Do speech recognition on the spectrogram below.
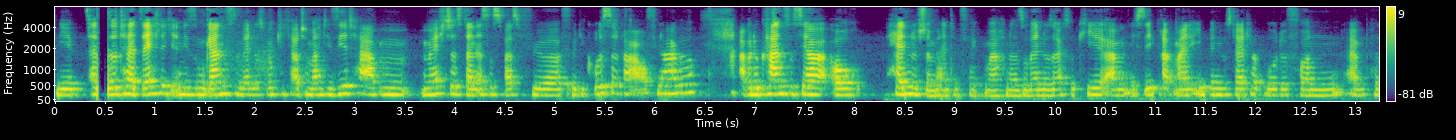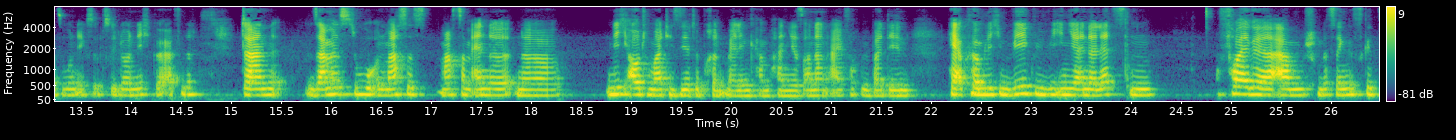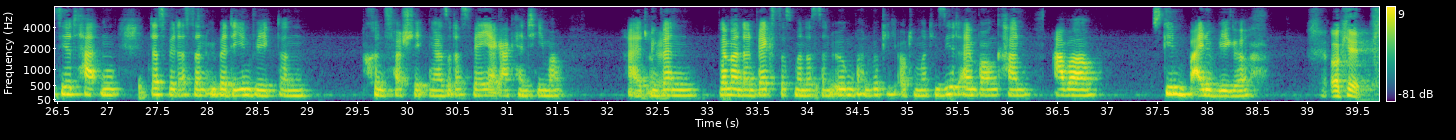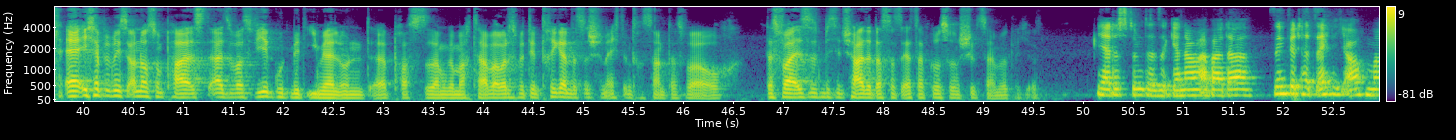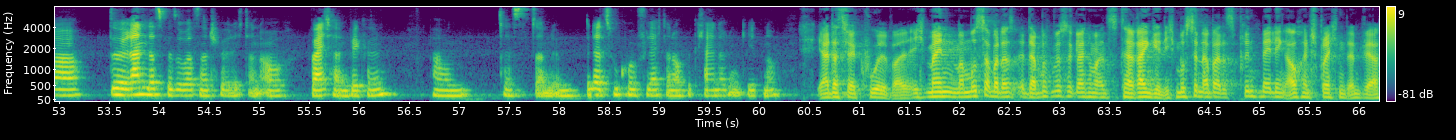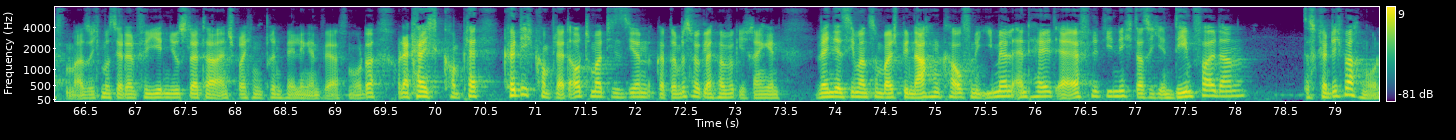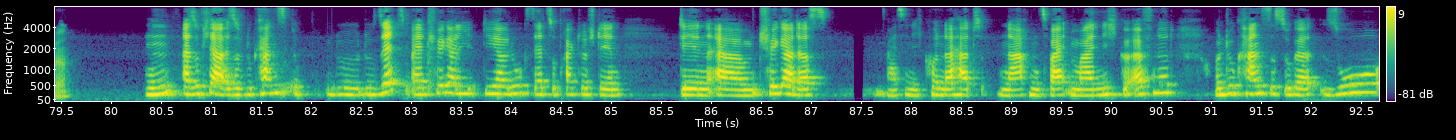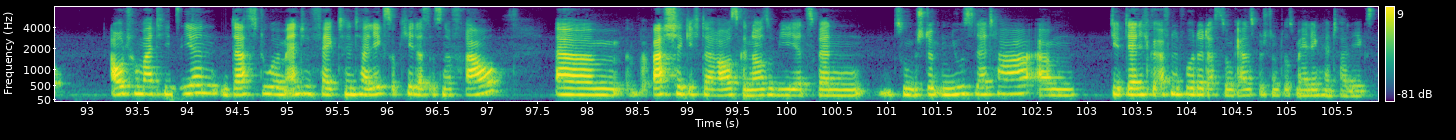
Nee, also tatsächlich in diesem Ganzen, wenn du es wirklich automatisiert haben möchtest, dann ist es was für, für die größere Auflage. Aber du kannst es ja auch händisch im Endeffekt machen. Also wenn du sagst, okay, ähm, ich sehe gerade, meine E-Mail-Newsletter wurde von ähm, Person XY nicht geöffnet, dann sammelst du und machst es, machst am Ende eine nicht automatisierte Print-Mailing-Kampagne, sondern einfach über den herkömmlichen Weg, wie wir ihn ja in der letzten Folge ähm, schon ein bisschen skizziert hatten, dass wir das dann über den Weg dann Print verschicken. Also das wäre ja gar kein Thema. Halt. Und wenn, wenn man dann wächst, dass man das dann irgendwann wirklich automatisiert einbauen kann. Aber es gehen beide Wege. Okay, äh, ich habe übrigens auch noch so ein paar, also was wir gut mit E-Mail und äh, Post zusammen gemacht haben, aber das mit den Triggern, das ist schon echt interessant. Das war auch, das war, es ist ein bisschen schade, dass das erst ab größeren Stückzahlen möglich ist. Ja, das stimmt, also genau, aber da sind wir tatsächlich auch mal dran, dass wir sowas natürlich dann auch weiterentwickeln. Ähm, dass es dann in, der Zukunft vielleicht dann auch mit kleineren geht. Ne? Ja, das wäre cool, weil ich meine, man muss aber das, da müssen wir gleich nochmal ins Detail reingehen. Ich muss dann aber das Printmailing auch entsprechend entwerfen. Also ich muss ja dann für jeden Newsletter entsprechend Printmailing entwerfen, oder? Oder kann ich komplett, könnte ich komplett automatisieren? Gott, da müssen wir gleich mal wirklich reingehen. Wenn jetzt jemand zum Beispiel nach dem Kauf eine E-Mail enthält, er öffnet die nicht, dass ich in dem Fall dann, das könnte ich machen, oder? Mhm. Also klar, also du kannst, du, du, du setzt bei Trigger-Dialog, setzt du praktisch den, den ähm, Trigger, dass, weiß ich nicht, Kunde hat nach dem zweiten Mal nicht geöffnet und du kannst es sogar so automatisieren, dass du im Endeffekt hinterlegst, okay, das ist eine Frau, ähm, was schicke ich da raus? Genauso wie jetzt, wenn zu einem bestimmten Newsletter, ähm, die, der nicht geöffnet wurde, dass du ein ganz bestimmtes Mailing hinterlegst.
